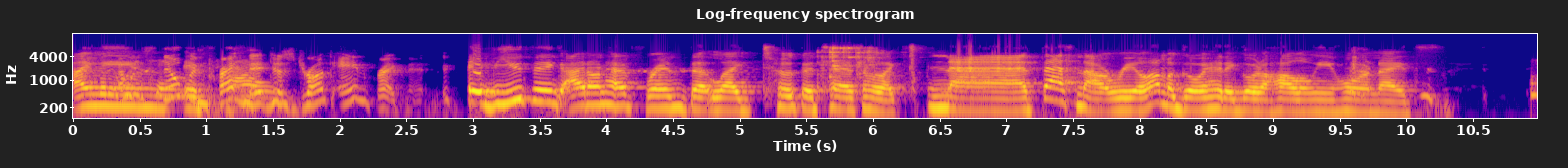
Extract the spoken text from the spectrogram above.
I mean, I would still been pregnant, just drunk and pregnant. if you think I don't have friends that like took a test and were like, nah, that's not real. I'm gonna go ahead and go to Halloween Horror Nights.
